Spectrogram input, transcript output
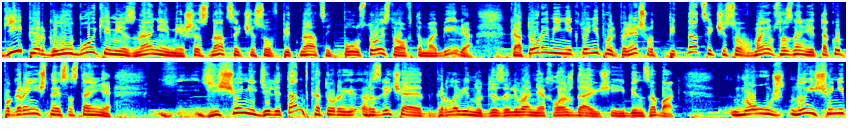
гиперглубокими знаниями 16 часов 15 по устройству автомобиля, которыми никто не пользуется. Понимаешь, вот 15 часов в моем сознании такое пограничное состояние. Еще не дилетант, который различает горловину для заливания охлаждающей и бензобак, но, уж, но еще не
